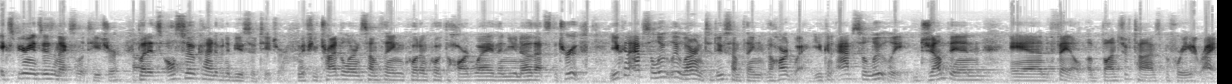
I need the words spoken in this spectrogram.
Experience is an excellent teacher, but it's also kind of an abusive teacher. If you've tried to learn something, quote unquote, the hard way, then you know that's the truth. You can absolutely learn to do something the hard way. You can absolutely jump in and fail a bunch of times before you get it right.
